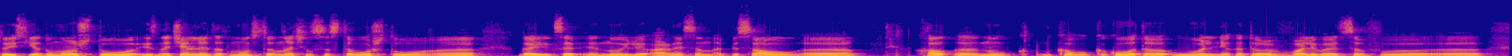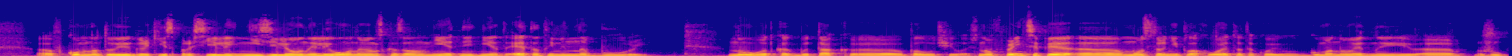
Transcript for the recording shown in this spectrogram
То есть я думаю, что изначально этот монстр начался с того, что э, Гайгекс, э, ну или Арнисон описал э, хал, э, ну, какого-то увольня, который вваливается в, э, в комнату, и игроки спросили, не зеленый ли он, и он сказал, нет, нет, нет, этот именно бурый. Ну вот как бы так э, получилось. Но в принципе э, монстр неплохой, это такой гуманоидный э, жук.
